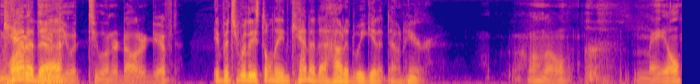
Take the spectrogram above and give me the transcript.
wouldn't want to Canada. give you a two hundred dollar gift. if it's released only in Canada, how did we get it down here? I don't know. Mail.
